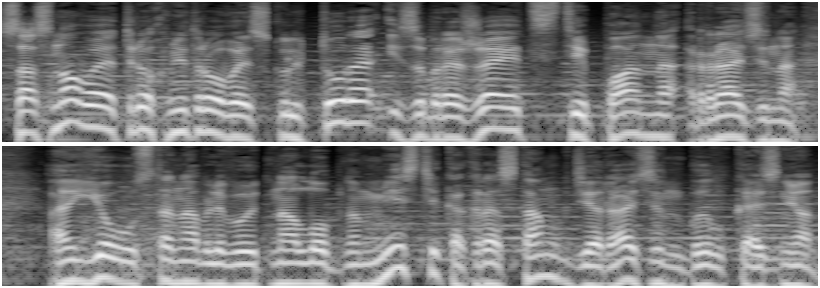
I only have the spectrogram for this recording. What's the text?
Сосновая трехметровая скульптура изображает Степана Разина. А ее устанавливают на лобном месте, как раз там, где Разин был казнен.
